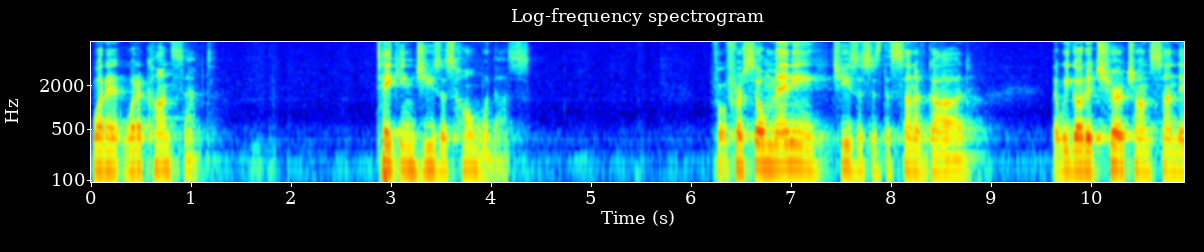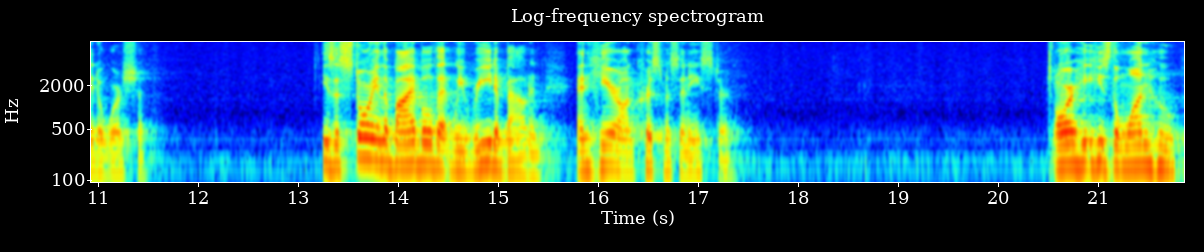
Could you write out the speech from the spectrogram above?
What a, what a concept. Taking Jesus home with us. For, for so many, Jesus is the Son of God that we go to church on Sunday to worship. He's a story in the Bible that we read about and, and hear on Christmas and Easter. Or he, he's the one who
